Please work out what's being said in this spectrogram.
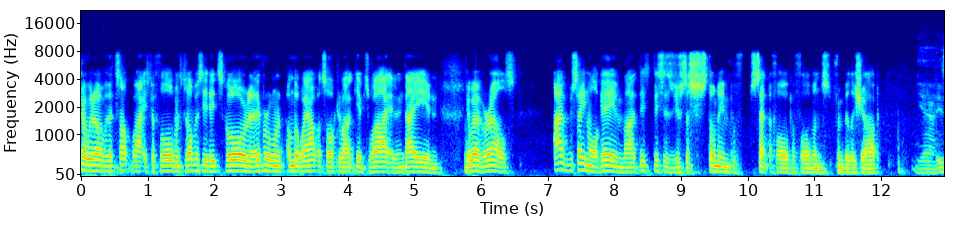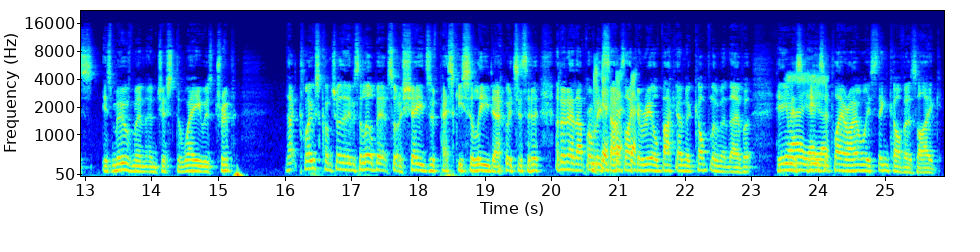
going over the top about his performance because obviously he didn't score and everyone on the way out were talking about Gibbs White and Day and whoever else. I was saying all game like this. This is just a stunning centre forward performance from Billy Sharp. Yeah, his his movement and just the way he was trip. That close control, there was a little bit of sort of shades of pesky Salido, which is a, I don't know, that probably sounds like a real backhanded compliment there, but he Yeah, was, yeah, he's yeah. a player I always think of as like,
